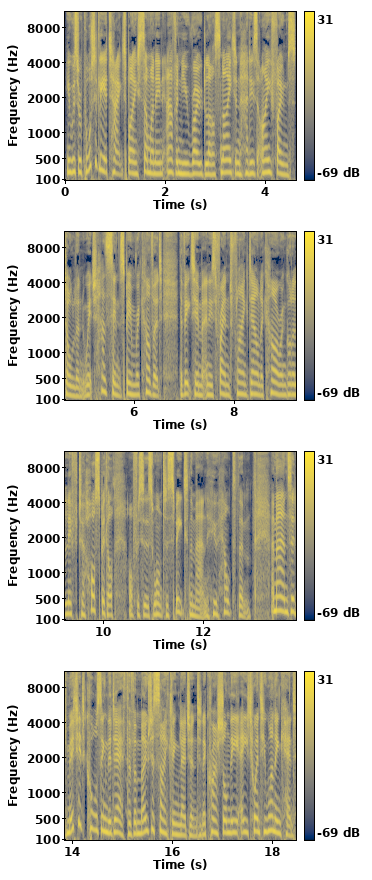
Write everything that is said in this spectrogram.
He was reportedly attacked by someone in Avenue Road last night and had his iPhone stolen, which has since been recovered. The victim and his friend flagged down a car car and got a lift to hospital. Officers want to speak to the man who helped them. A man's admitted causing the death of a motorcycling legend in a crash on the A21 in Kent.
